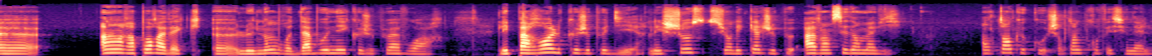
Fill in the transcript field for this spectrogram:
euh, a un rapport avec euh, le nombre d'abonnés que je peux avoir, les paroles que je peux dire, les choses sur lesquelles je peux avancer dans ma vie, en tant que coach, en tant que professionnel.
